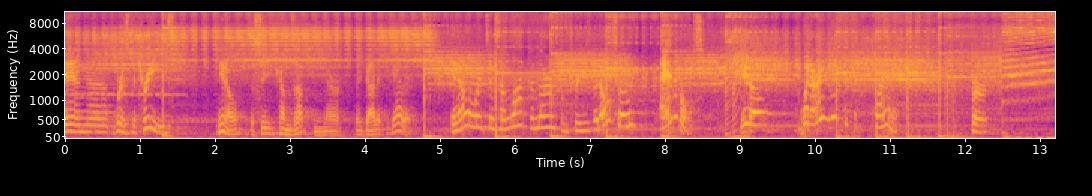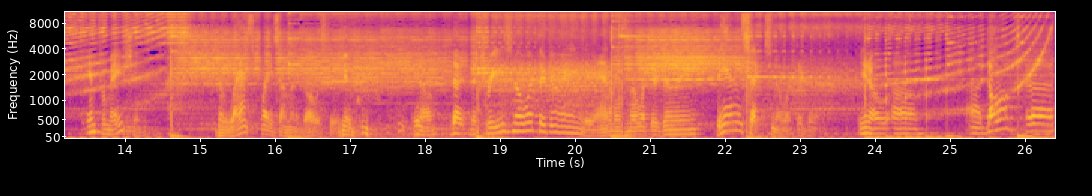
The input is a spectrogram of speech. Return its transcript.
And uh, whereas the trees, you know, the seed comes up and they're, they've got it together. In other words, there's a lot to learn from trees, but also animals. You know, when I look at the planet for information, the last place I'm going to go is to you. You know, the, the trees know what they're doing, the animals know what they're doing, the insects know what they're doing. You know, uh, uh, dogs, uh,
